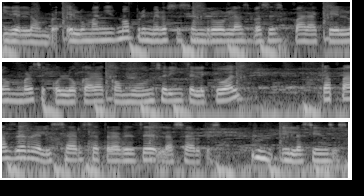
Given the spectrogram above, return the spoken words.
y del hombre. El humanismo primero se sembró las bases para que el hombre se colocara como un ser intelectual capaz de realizarse a través de las artes y las ciencias.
